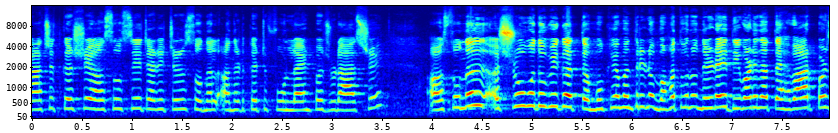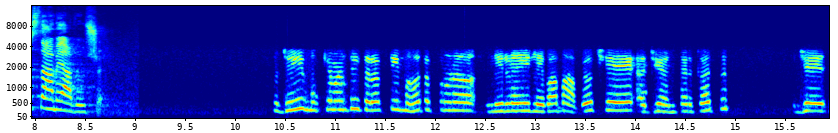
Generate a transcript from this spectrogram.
વાતચીત કરશે associate editor Sonal Anadkat phone line પર જોડાયા છે. સોનલ, શું વધુ વિગત? મુખ્યમંત્રીનો મહત્વનો નિર્ણય દિવાળીના તહેવાર પર સામે આવ્યો છે. જે, મુખ્યમંત્રી તરફથી મહત્વપૂર્ણ નિર્ણય લેવામાં આવ્યો છે, જે અંતર્ગત જે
